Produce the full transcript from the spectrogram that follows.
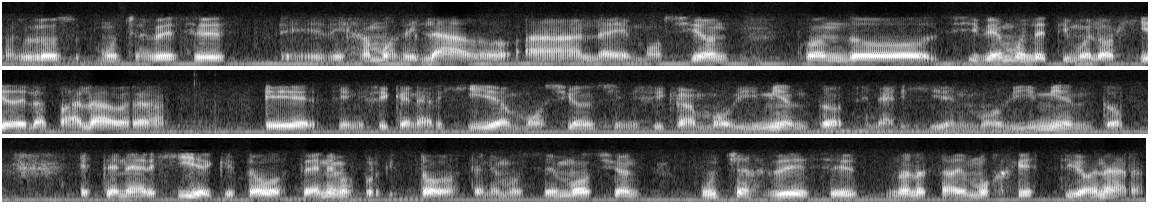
Nosotros muchas veces eh, dejamos de lado a la emoción cuando si vemos la etimología de la palabra, E significa energía, emoción significa movimiento, energía en movimiento. Esta energía que todos tenemos, porque todos tenemos emoción, muchas veces no la sabemos gestionar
